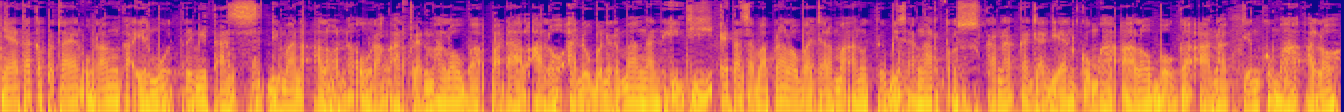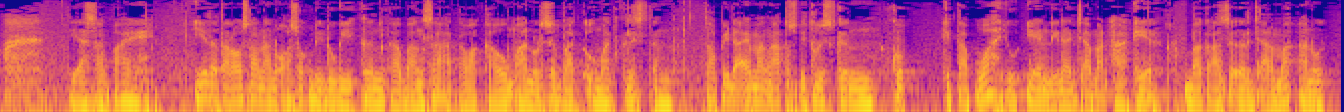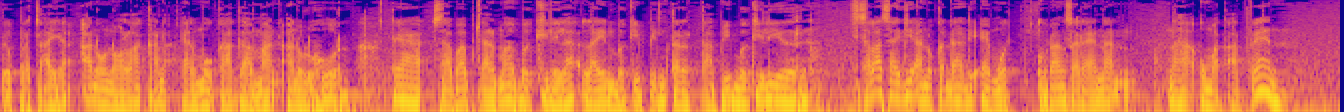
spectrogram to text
Nyata kepercayaan orang ka ilmu Trinitas di mana Allahna orang Advent maloba padahal Allah aduh bener mangan hiji. Eta sebabna loba jalma anu teu bisa ngartos karena kejadian kumaha Allah boga anak jeng kumaha Allah tiasapae ia tatarosan anu osok didugiken ka bangsa atau kaum anu sebat umat Kristen. Tapi dak emang atus dituliskan ku kitab Wahyu yen dina zaman akhir bakal seueur jalma anu teu percaya anu nolak kana ilmu kagaman anu luhur. Teh sabab jalma bekilila lain beki pinter tapi beki liar salah saja anu kedah diemut urang sadayana nah umat Advent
